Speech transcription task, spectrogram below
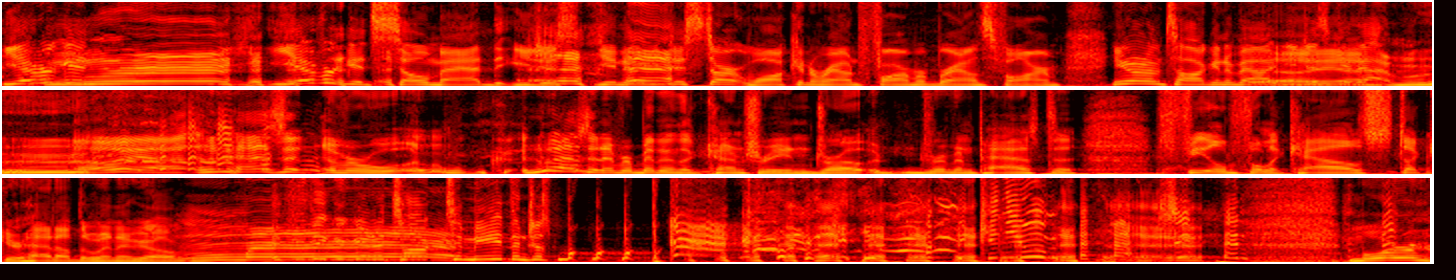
you ever get you ever get so mad that you just you know you just start walking around Farmer Brown's farm. You know what I'm talking about? You just yeah. get out. Oh yeah, who hasn't ever? Who hasn't ever been in the country and dro- driven past a field full of cows, stuck your hat out the window, and go? If you think you're gonna talk to me, then just. Can you imagine? More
